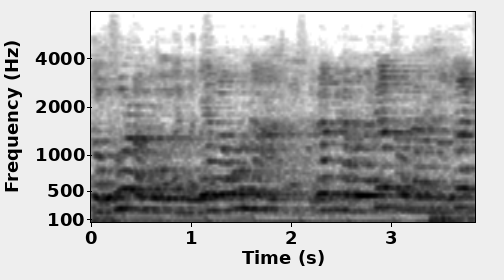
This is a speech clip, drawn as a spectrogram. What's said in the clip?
Tokura kwa mwenye naona na kuna mwanadamu atakayosali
